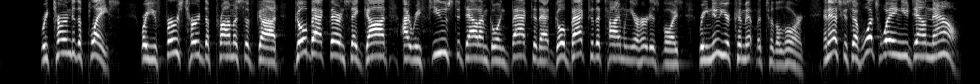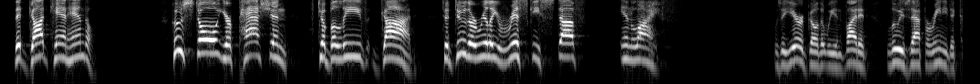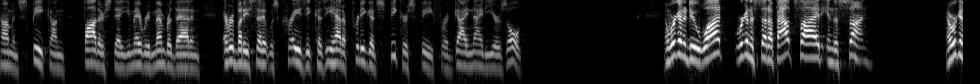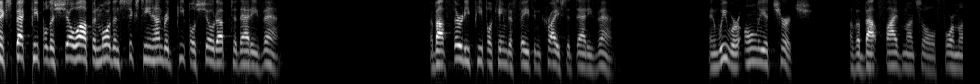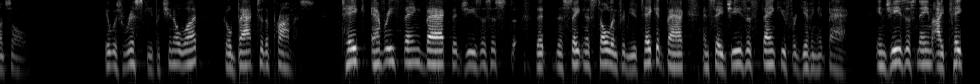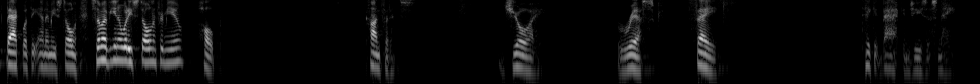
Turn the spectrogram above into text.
Return to the place where you first heard the promise of God. Go back there and say, God, I refuse to doubt. I'm going back to that. Go back to the time when you heard his voice. Renew your commitment to the Lord. And ask yourself, what's weighing you down now? That God can't handle? Who stole your passion to believe God, to do the really risky stuff in life? It was a year ago that we invited Louis Zamperini to come and speak on Father's Day. You may remember that. And everybody said it was crazy because he had a pretty good speaker's fee for a guy 90 years old. And we're going to do what? We're going to set up outside in the sun and we're going to expect people to show up, and more than 1,600 people showed up to that event. About 30 people came to faith in Christ at that event. And we were only a church of about five months old, four months old. It was risky, but you know what? Go back to the promise. Take everything back that Jesus has st- that the Satan has stolen from you. Take it back and say, Jesus, thank you for giving it back. In Jesus' name, I take back what the enemy stolen. Some of you know what he's stolen from you? Hope, confidence, joy, risk, faith. Take it back in Jesus' name.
